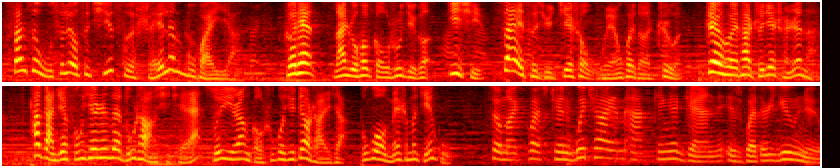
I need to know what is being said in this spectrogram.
三次五次六次七次，谁能不怀疑啊？隔天，男主和狗叔几个一起再次去接受委员会的质问，这回他直接承认了，他感觉冯先生在赌场洗钱，所以让狗叔过去调查一下，不过没什么结果。So my question, which I am asking again, is whether you knew.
